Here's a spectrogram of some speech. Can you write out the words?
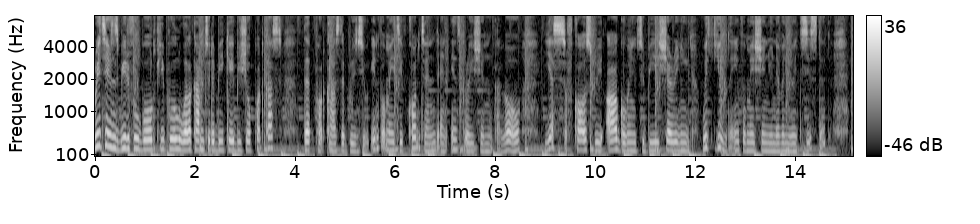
Greetings, beautiful, bold people. Welcome to the BKB Show podcast, that podcast that brings you informative content and inspiration galore. Yes, of course, we are going to be sharing with you the information you never knew existed,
